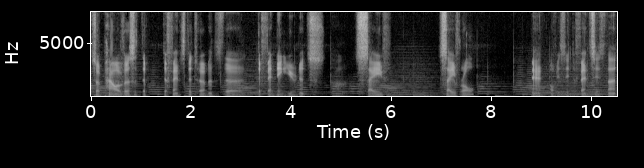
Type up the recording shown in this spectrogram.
So power versus the defense determines the defending unit's uh, save save roll, and obviously defense is that.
